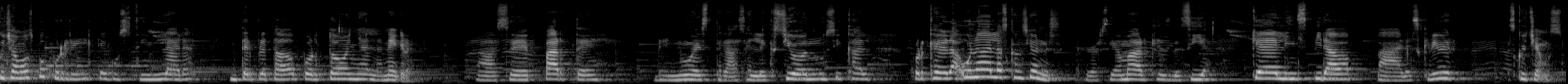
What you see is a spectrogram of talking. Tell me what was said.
Escuchamos Popurrí de Agustín Lara, interpretado por Toña la Negra. Hace parte de nuestra selección musical porque era una de las canciones que García Márquez decía que él inspiraba para escribir. Escuchemos.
